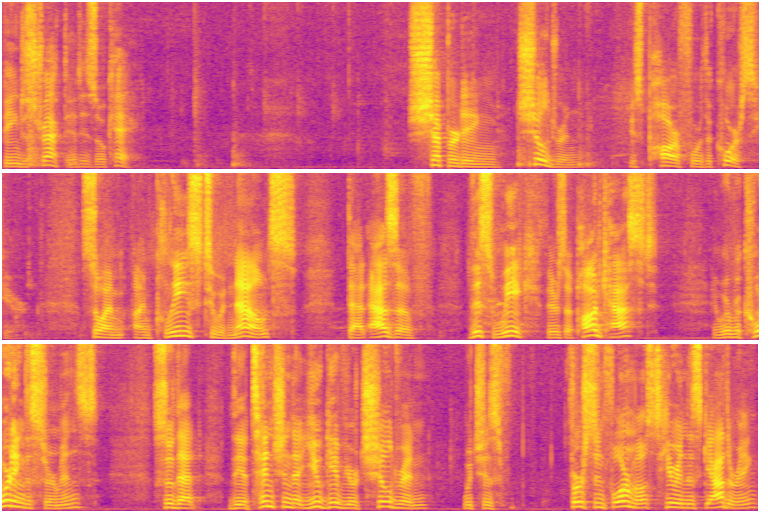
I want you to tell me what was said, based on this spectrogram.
being distracted is okay. Shepherding children is par for the course here. So I'm, I'm pleased to announce that as of this week, there's a podcast, and we're recording the sermons so that the attention that you give your children, which is first and foremost here in this gathering,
